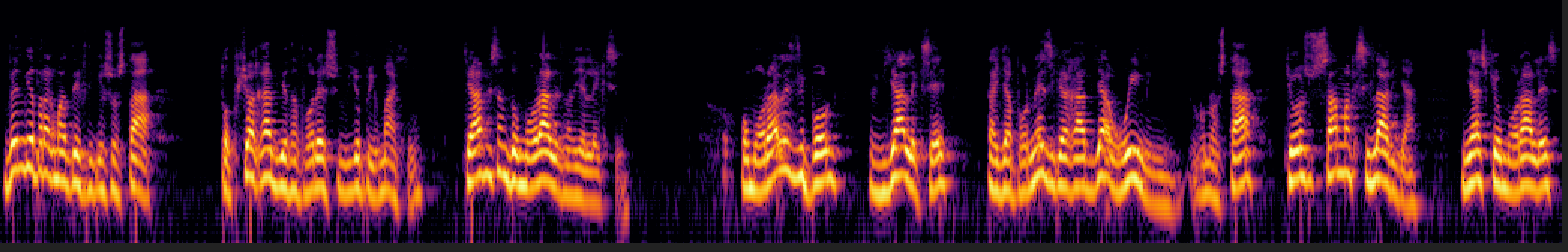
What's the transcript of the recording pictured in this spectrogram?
δεν διαπραγματεύτηκε σωστά το ποιο γάντια θα φορέσουν οι δύο πυγμάχοι και άφησαν τον Μοράλες να διαλέξει. Ο Μοράλες λοιπόν διάλεξε τα Ιαπωνέζικα γάντια winning, γνωστά και ως σαν μαξιλάρια, μιας και ο Μοράλες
